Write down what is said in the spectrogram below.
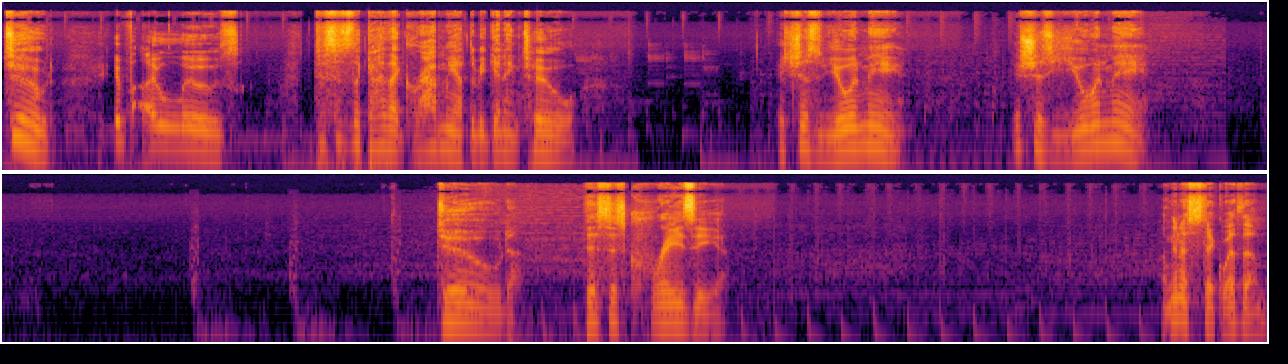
Dude, if I lose, this is the guy that grabbed me at the beginning too. It's just you and me. It's just you and me. Dude, this is crazy. I'm gonna stick with them.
